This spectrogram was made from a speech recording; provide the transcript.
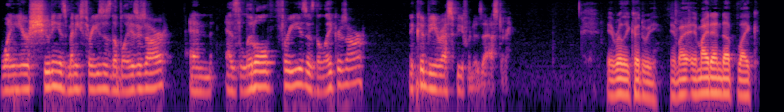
when you're shooting as many threes as the Blazers are and as little threes as the Lakers are, it could be a recipe for disaster. It really could be. It might it might end up like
